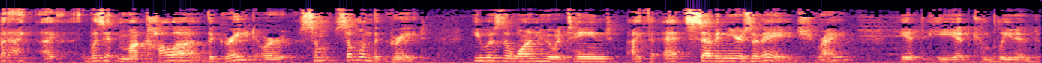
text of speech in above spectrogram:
but I, I was it Makala the Great or some someone the Great he was the one who attained at seven years of age, right? He had, he had completed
